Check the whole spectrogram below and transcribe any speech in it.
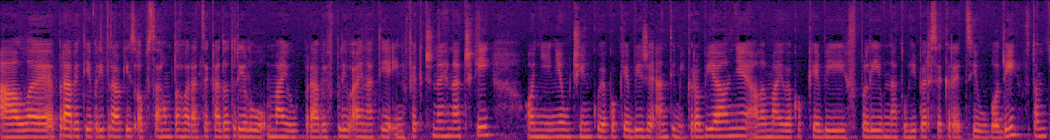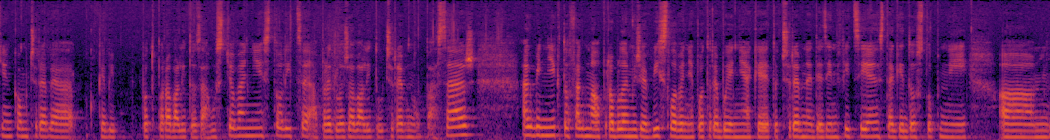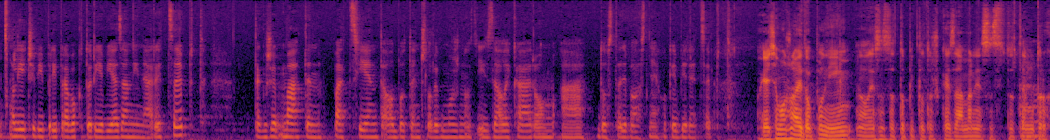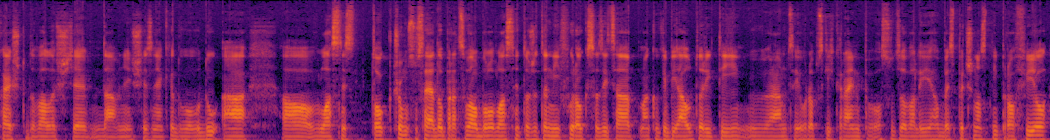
Ale práve tie prípravky s obsahom toho racekadotrilu majú práve vplyv aj na tie infekčné hnačky. Oni neúčinkujú ako keby, že antimikrobiálne, ale majú ako keby vplyv na tú hypersekréciu vody v tom tenkom čreve a ako keby podporovali to zahusťovanie stolice a predlžovali tú črevnú pasáž. Ak by niekto fakt mal problémy, že vyslovene potrebuje nejaké to črevné dezinficiens, tak je dostupný um, liečivý prípravok, ktorý je viazaný na recept. Takže má ten pacient alebo ten človek možnosť ísť za lekárom a dostať vlastne ako keby recept. Ja ťa možno aj doplním, ja som sa to pýtal troška aj zámerne, ja som si to tému Aha. trocha aj študoval ešte dávnejšie z nejakého dôvodu a o, vlastne to, k čomu som sa ja dopracoval, bolo vlastne to, že ten nifuroxazid sa ako keby autority v rámci európskych krajín osudzovali jeho bezpečnostný profil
